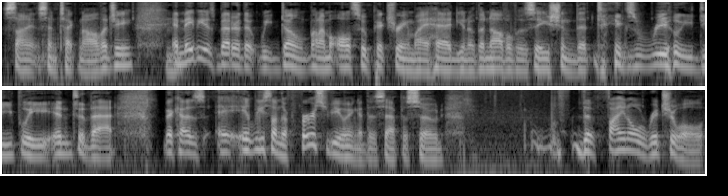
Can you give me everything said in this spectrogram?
science and technology, mm-hmm. and maybe it's better that we don't. But I'm also picturing in my head, you know, the novelization that digs really deeply into that, because at least on the first viewing of this episode, the final ritual,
